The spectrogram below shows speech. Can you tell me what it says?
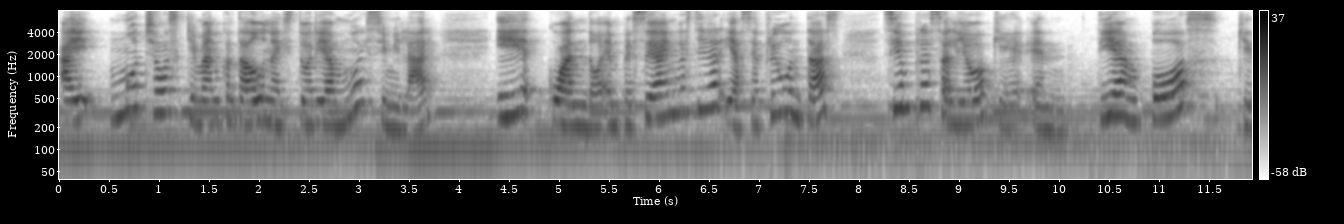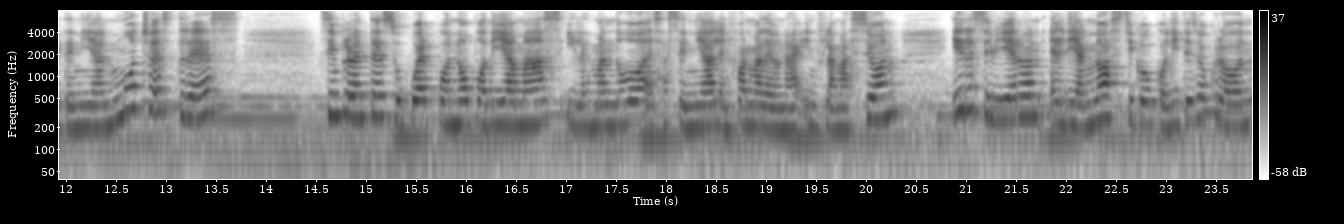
Hay muchos que me han contado una historia muy similar y cuando empecé a investigar y hacer preguntas, siempre salió que en tiempos que tenían mucho estrés, Simplemente su cuerpo no podía más y les mandó esa señal en forma de una inflamación y recibieron el diagnóstico colitis o Crohn.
